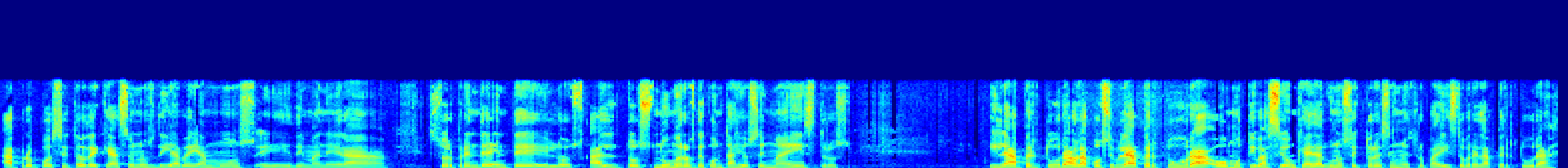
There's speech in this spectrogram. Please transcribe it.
A propósito de que hace unos días veíamos eh, de manera sorprendente los altos números de contagios en maestros, y la apertura o la posible apertura o motivación que hay de algunos sectores en nuestro país sobre la apertura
